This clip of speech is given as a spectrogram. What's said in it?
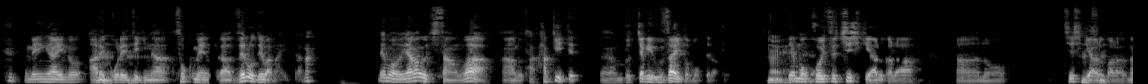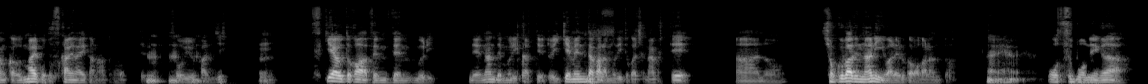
恋愛のあれこれ的な側面がゼロではないかな。でも、山口さんは、あの、たはっきり言って、うんぶっちゃけうざいと思ってるわけ。はいはいでも、こいつ知識あるから、あの、知識あるから、なんかうまいこと使えないかなと思ってるうん。そういう感じ。うん。付き合うとかは全然無理。で、なんで無理かっていうと、イケメンだから無理とかじゃなくて、あの、職場で何言われるかわからんと。はいはい。おつぼねが、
